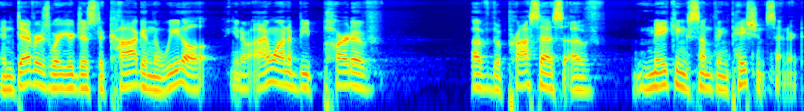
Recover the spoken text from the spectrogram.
endeavors where you're just a cog in the wheel, you know, I want to be part of of the process of making something patient centered.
